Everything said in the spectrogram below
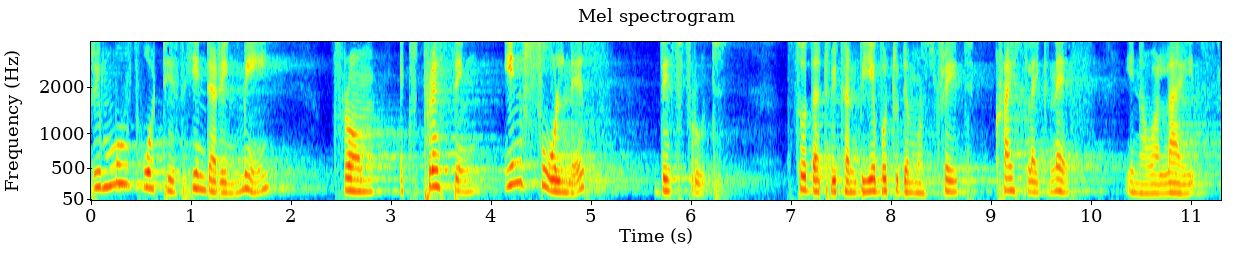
remove what is hindering me from expressing in fullness this fruit so that we can be able to demonstrate Christ likeness in our lives.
